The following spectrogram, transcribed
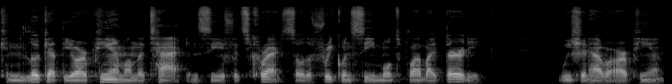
can look at the RPM on the tach and see if it's correct. So the frequency multiplied by 30, we should have an RPM.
